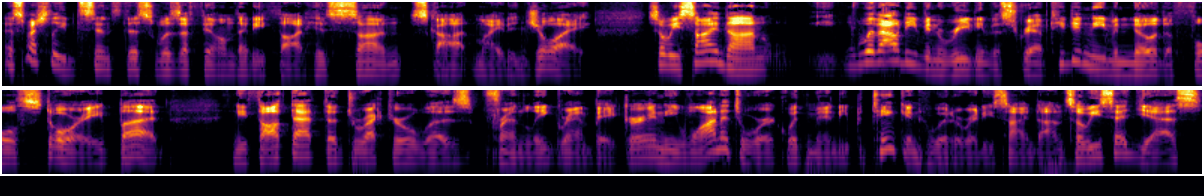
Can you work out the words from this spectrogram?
especially since this was a film that he thought his son, Scott, might enjoy. So he signed on without even reading the script. He didn't even know the full story, but he thought that the director was friendly, Graham Baker, and he wanted to work with Mandy Patinkin, who had already signed on. So he said yes,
